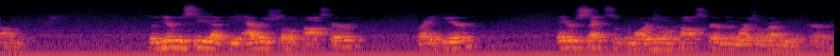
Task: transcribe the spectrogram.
Um, So here we see that the average total cost curve, right here, intersects with the marginal cost curve and the marginal revenue curve,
